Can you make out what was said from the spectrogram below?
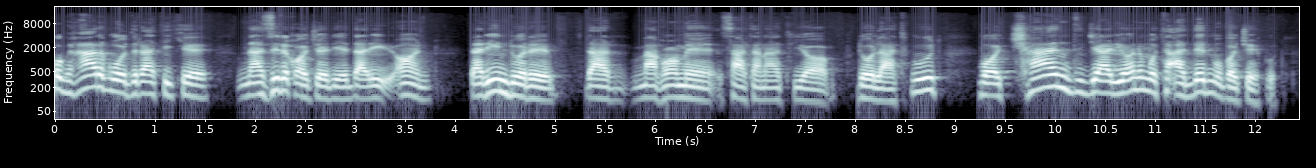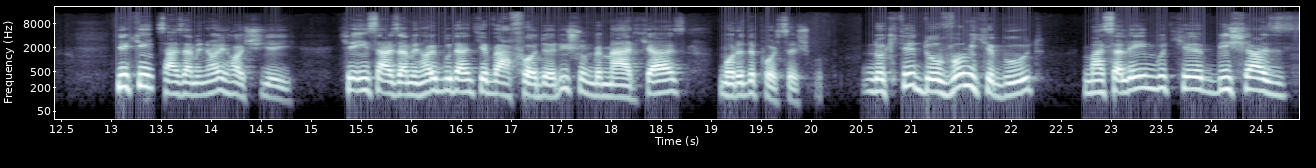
خب هر قدرتی که نظیر قاجاریه در ایران در این دوره در مقام سلطنت یا دولت بود با چند جریان متعدد مواجه بود. یکی سرزمین های هاشیهی که این سرزمین هایی بودند که وفاداریشون به مرکز مورد پرسش بود. نکته دومی که بود مسئله این بود که بیش از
